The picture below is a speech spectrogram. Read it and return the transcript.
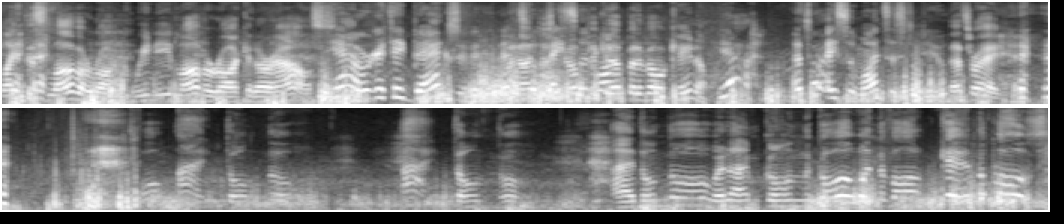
like this lava rock. We need lava rock at our house. Yeah, we're gonna take bags of it. Why That's not what just come Iceland pick it up at a volcano? Yeah, that's what Iceland wants us to do. That's right. oh, I don't know. I don't know. I don't know where I'm gonna go when the volcano blows.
